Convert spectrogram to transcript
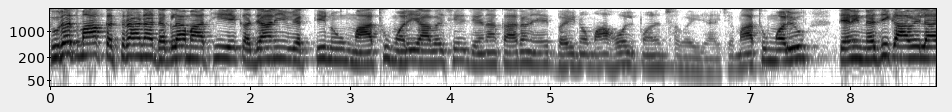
સુરતમાં કચરાના ઢગલામાંથી એક અજાણી વ્યક્તિનું માથું મળી આવે છે, જેના કારણે ભયનો માહોલ પણ છવાઈ જાય છે. માથું મળ્યું, તેની નજીક આવેલા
